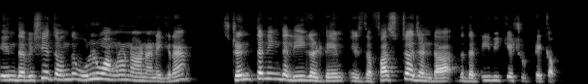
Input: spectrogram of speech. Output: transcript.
இந்த விஷயத்தை வந்து உள்வாங்கணும்னு நான் நினைக்கிறேன். Strengthening the legal team is the first agenda the the should take up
